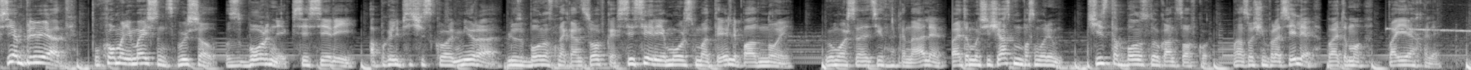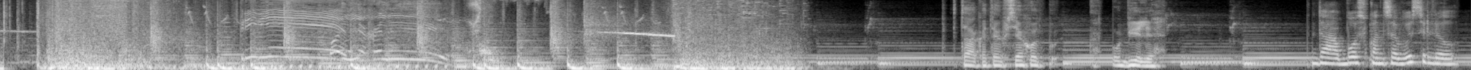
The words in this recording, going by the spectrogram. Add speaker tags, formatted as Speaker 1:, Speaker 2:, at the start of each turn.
Speaker 1: Всем привет! У Home Animations вышел сборник все серии апокалиптического мира, плюс бонусная концовка. Все серии мы уже смотрели по одной. Вы можете найти их на канале. Поэтому сейчас мы посмотрим чисто бонусную концовку. Нас очень просили, поэтому поехали.
Speaker 2: Привет!
Speaker 3: Поехали!
Speaker 1: Так, это их всех вот убили.
Speaker 2: Да, босс в конце выстрелил.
